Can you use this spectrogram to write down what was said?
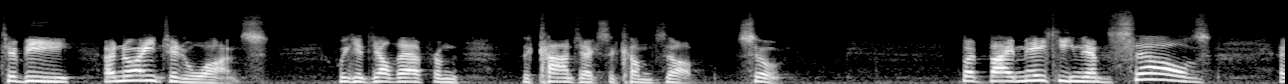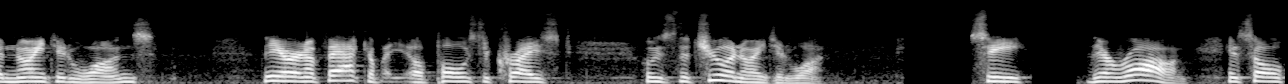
to be anointed ones. We can tell that from the context that comes up soon. But by making themselves anointed ones, they are in fact opposed to Christ, who's the true anointed one. See, they're wrong. And so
